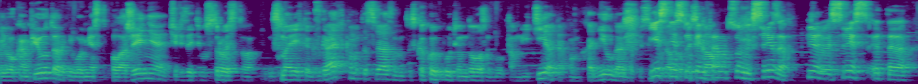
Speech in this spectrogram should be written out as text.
его компьютер, его местоположение через эти устройства, смотреть, как с графиком это связано, то есть какой путь он должен был там идти, а как он ходил, да, допустим. Есть несколько пропускал. информационных срезов. Первый срез – это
